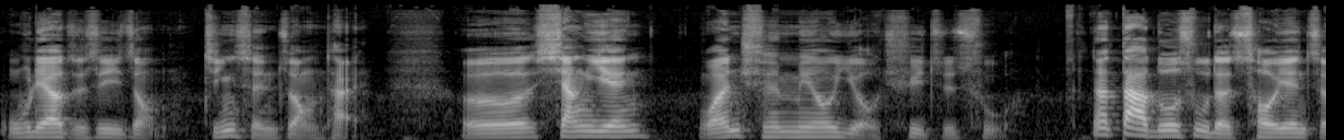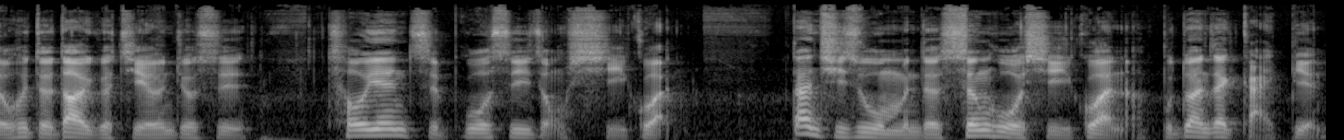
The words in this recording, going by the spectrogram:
无聊只是一种精神状态，而香烟完全没有有趣之处。那大多数的抽烟者会得到一个结论，就是抽烟只不过是一种习惯。但其实我们的生活习惯啊，不断在改变。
